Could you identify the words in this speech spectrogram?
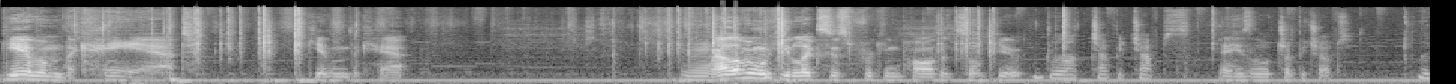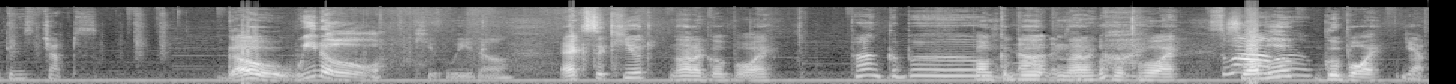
Give him the cat. Give him the cat. Mm, I love it when he licks his freaking paws. It's so cute. Little choppy chops. Yeah, he's little chuppy chops. Look at his chops. Go, Weedle. Cute Weedle. Exeggcute, not a good boy. Pumpkaboo. Pumpkaboo, not, a good boy. Swablu. Swablu, good boy. Yep.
